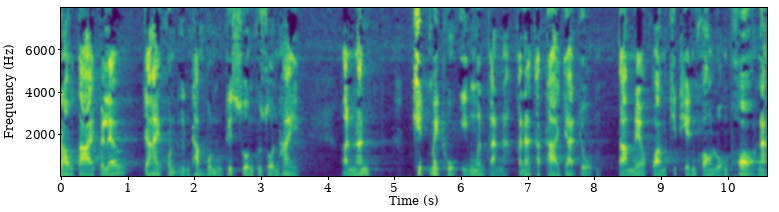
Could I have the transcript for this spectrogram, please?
เราตายไปแล้วจะให้คนอื่นทำบุญอุทิศส่วนกุศลให้ อันนั้นคิดไม่ถูกอีกเหมือนกันนะคณะทัตทายาติโยมตามแนวความคิดเห็นของหลวงพ่อนะ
